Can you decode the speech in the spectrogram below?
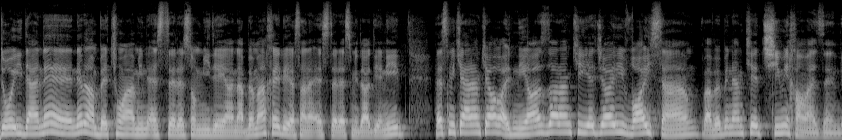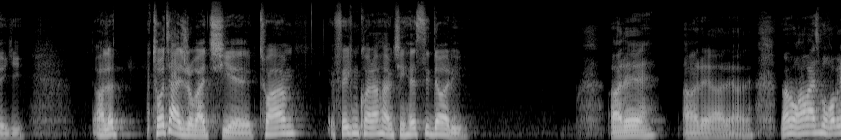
دویدنه نمی‌دونم به تو هم این استرس رو میده یا نه. به من خیلی اصلا استرس می‌داد. یعنی حس می‌کردم که آقا نیاز دارم که یه جایی وایسم و ببینم که چی می‌خوام از زندگی. حالا تو تجربه چیه؟ تو هم فکر می‌کنم همچین حسی داری. آره آره آره آره. من موقع از موقع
